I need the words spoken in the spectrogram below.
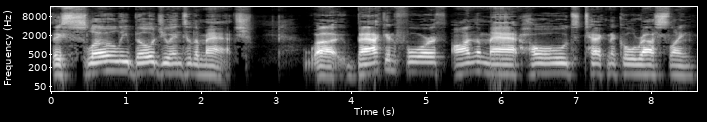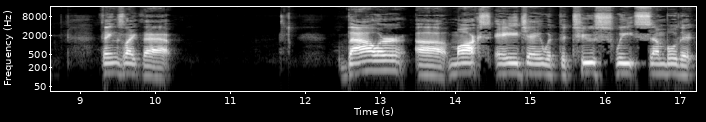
They slowly build you into the match uh, back and forth on the mat, holds, technical wrestling, things like that. Balor uh, mocks AJ with the Too Sweet symbol that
